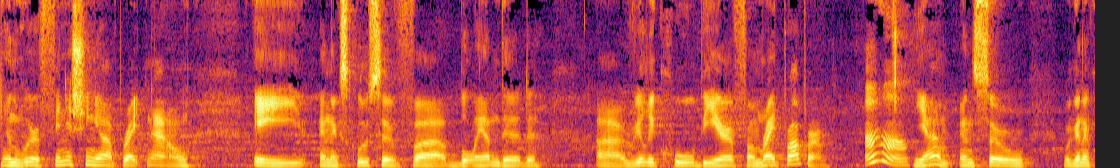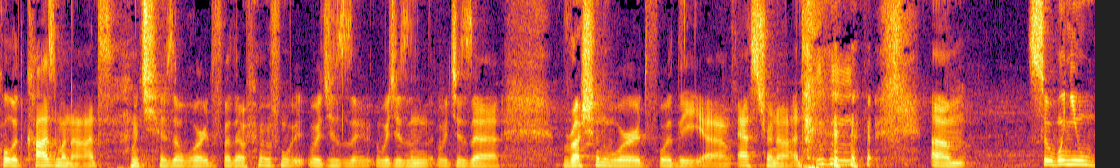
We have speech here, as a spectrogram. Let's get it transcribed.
And we're finishing up right now a an exclusive uh, blended, uh, really cool beer from Right Proper. Oh. Yeah, and so we're gonna call it cosmonaut, which is a word for the which is a, which is an, which is a Russian word for the uh, astronaut. um, so when you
